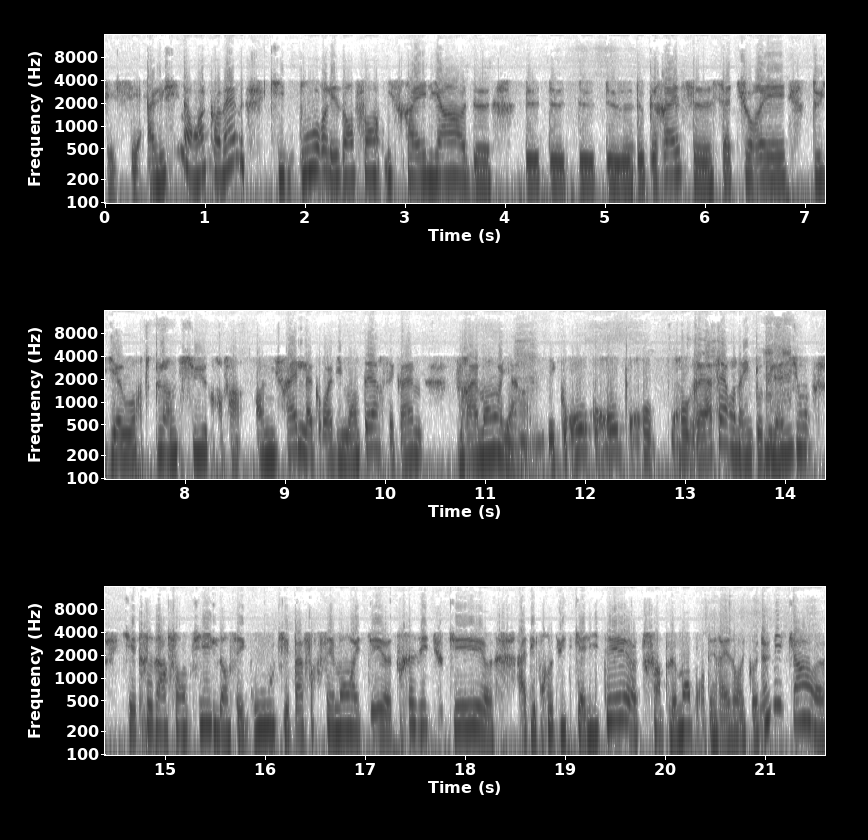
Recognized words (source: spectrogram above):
c'est hallucinant hein, quand même, qui bourre les enfants israéliens de, de, de, de, de graisse saturée, de yaourt plein de sucre. Enfin, en Israël, l'agroalimentaire, c'est quand même vraiment, il y a des gros, gros progrès à faire. On a une population mhm. qui est très infantile dans ses goûts, qui n'est pas forcément été euh, très éduquée euh, à des produits de qualité, euh, tout simplement pour des raisons économiques. Hein.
